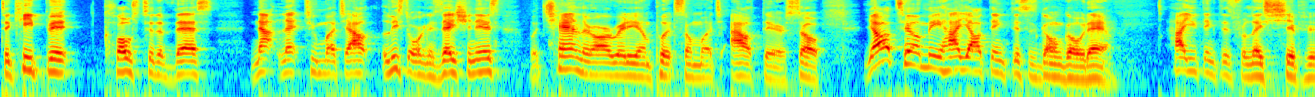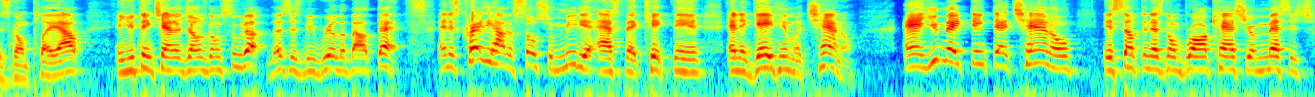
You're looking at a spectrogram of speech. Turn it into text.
to keep it close to the vest, not let too much out. At least the organization is. But Chandler already put so much out there. So y'all tell me how y'all think this is going to go down. How you think this relationship is going to play out. And you think Chandler Jones to suit up. Let's just be real about that. And it's crazy how the social media aspect kicked in and it gave him a channel. And you may think that channel is something that's to broadcast your message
